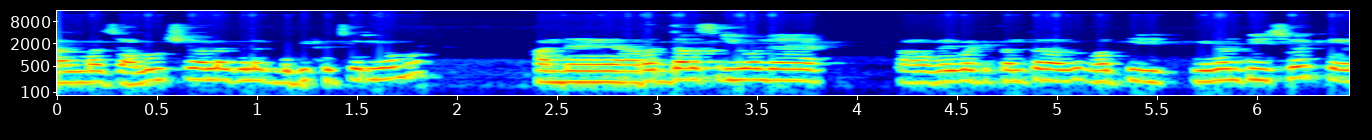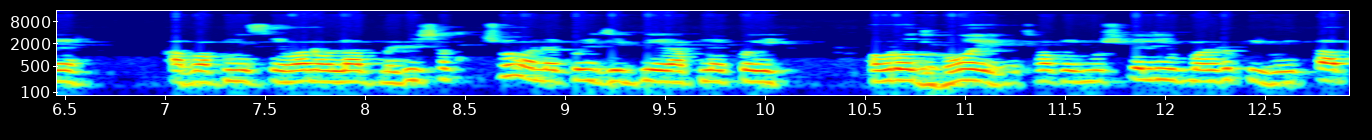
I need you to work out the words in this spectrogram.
હાલમાં ચાલુ છે અલગ અલગ બધી કચેરીઓમાં. અને અરજદારશ્રીઓને વહીવટી વહીવટીતંત્ર વતી વિનંતી છે કે આપ આપની સેવાનો લાભ મેળવી શકો છો અને કોઈ જગ્યાએ આપને કોઈ અવરોધ હોય અથવા કોઈ મુશ્કેલી મળતી હોય તો આપ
